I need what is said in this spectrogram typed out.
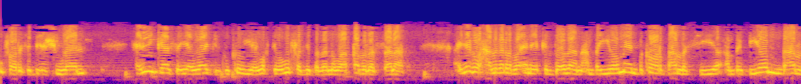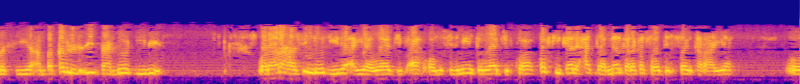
u horeysa bisha shuwaal. Habeenkaas ayaa waajibku kow yahay waktiga ugu fadli badanna waa qabla salaad. Ayaga waxaa laga rabaa inay qibdoodaan amba yoomeenba ka horba ha la siiyo amba biyoominba ha la siiyo amba qabla ciidba loo dhiibe walaalahaas in loo dhiiba ayaa waajib ah oo muslimiinta waajib ku ah. Qofkii kale xataa meel kale ka soo dirsan karaya oo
